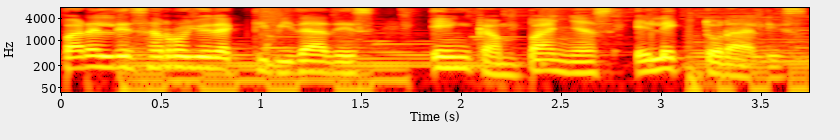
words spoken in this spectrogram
para el desarrollo de actividades en campañas electorales.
